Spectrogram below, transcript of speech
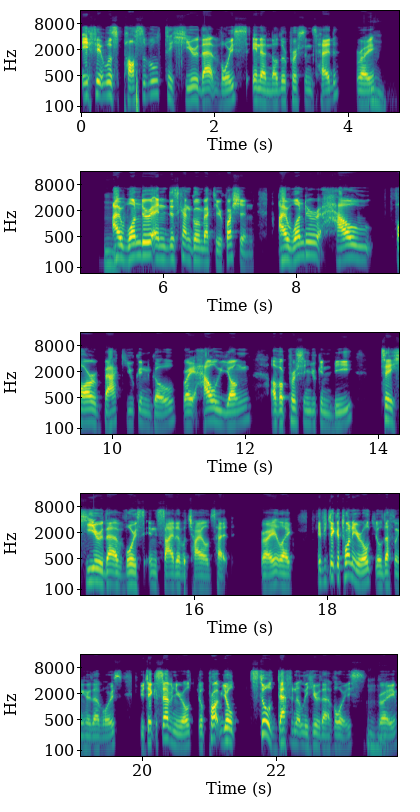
if it was possible to hear that voice in another person's head, right? Mm. Mm. I wonder, and this kind of going back to your question, I wonder how far back you can go, right? How young of a person you can be to hear that voice inside of a child's head, right? Like if you take a 20 year old, you'll definitely hear that voice. You take a 7 year old, you'll pro- you'll still definitely hear that voice, Mhm. right?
